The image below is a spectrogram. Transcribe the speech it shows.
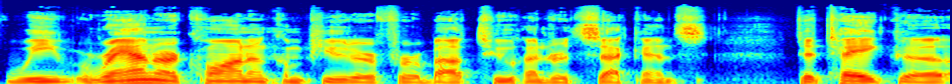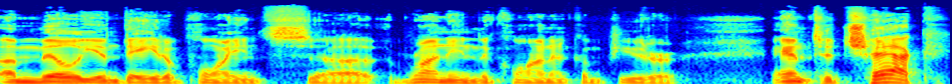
We ran our quantum computer for about 200 seconds to take a, million data points uh, running the quantum computer and to check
